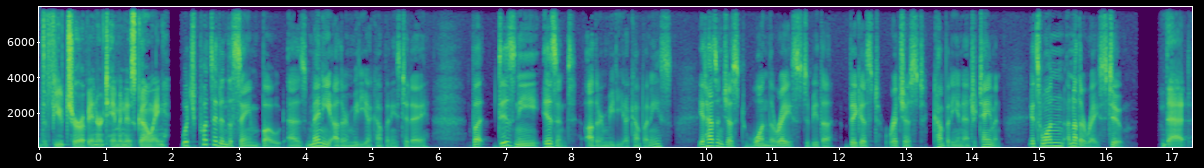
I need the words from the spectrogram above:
the future of entertainment is going. Which puts it in the same boat as many other media companies today. But Disney isn't other media companies. It hasn't just won the race to be the biggest, richest company in entertainment. It's won another race, too. That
